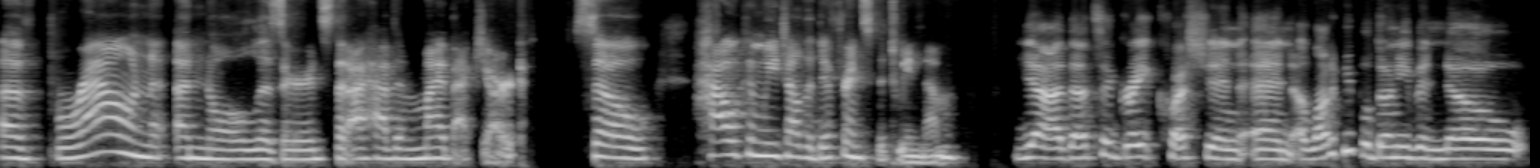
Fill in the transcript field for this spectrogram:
of brown anole lizards that I have in my backyard. So, how can we tell the difference between them? Yeah, that's a great question. And a lot of people don't even know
